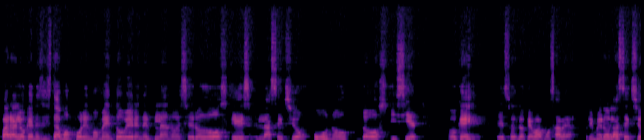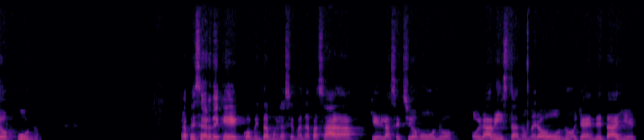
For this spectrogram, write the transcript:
Para lo que necesitamos por el momento ver en el plano E02 es la sección 1, 2 y 7. ¿Ok? Eso es lo que vamos a ver. Primero la sección 1. A pesar de que comentamos la semana pasada que la sección 1 o la vista número 1, ya en detalle,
